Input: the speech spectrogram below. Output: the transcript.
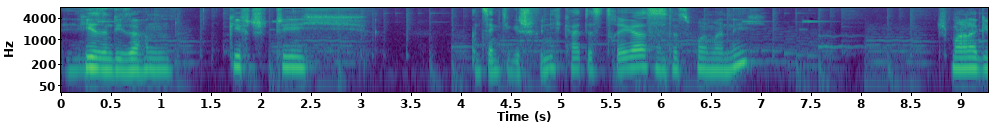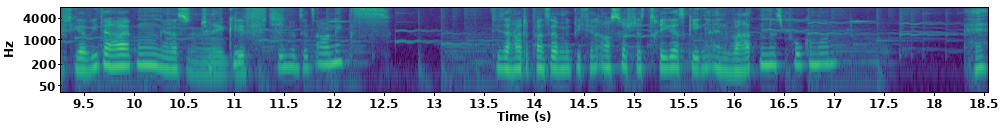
Hier sind die Sachen Giftstich. Und senkt die Geschwindigkeit des Trägers. Und das wollen wir nicht. Schmaler, giftiger Widerhaken. Ja, das Nee, Gift Gift. bringt uns jetzt auch nichts. Dieser harte Panzer ermöglicht den Austausch des Trägers gegen ein wartendes Pokémon. Hä?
